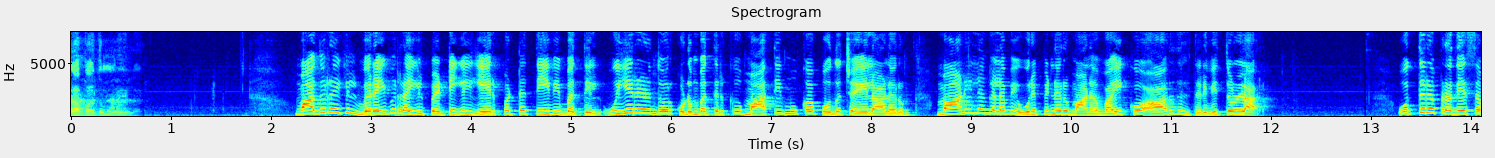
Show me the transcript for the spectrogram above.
காப்பாற்ற முடியல. மதுரையில் விரைவு ரயில் பெட்டியில் ஏற்பட்ட தீ விபத்தில் உயிரிழந்தோர் குடும்பத்திற்கு மதிமுக பொதுச் செயலாளரும் மாநிலங்களவை உறுப்பினருமான வைகோ ஆறுதல் தெரிவித்துள்ளார். உத்தரப்பிரதேச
